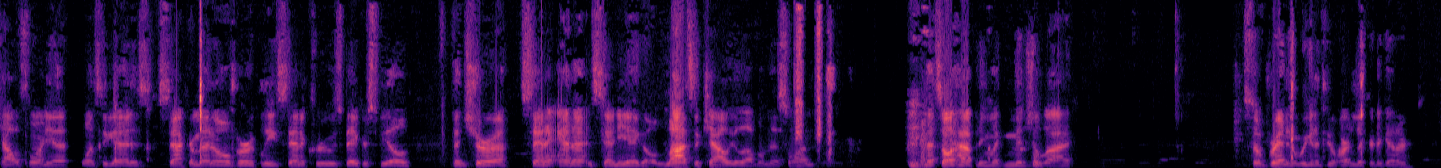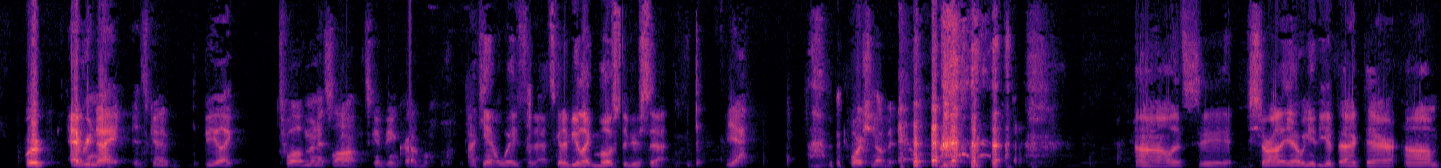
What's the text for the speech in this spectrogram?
California, once again, is Sacramento, Berkeley, Santa Cruz, Bakersfield, Ventura, Santa Ana, and San Diego. Lots of Cali love on this one. That's all happening like mid July. So, Brandon, are we going to do hard liquor together? We're every night. It's gonna be like 12 minutes long. It's gonna be incredible. I can't wait for that. It's going to be like most of your set. Yeah, a portion of it. uh, let's see. Charlotte, yeah, we need to get back there. Um,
